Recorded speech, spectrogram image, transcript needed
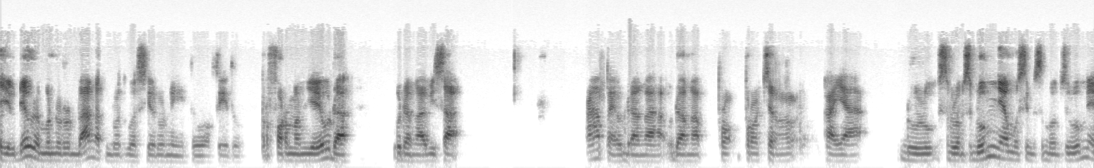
aja dia udah menurun banget menurut gue si Rooney itu waktu itu. Performanya dia udah udah nggak bisa apa ya udah nggak udah nggak pro, procer kayak dulu sebelum sebelumnya musim sebelum sebelumnya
